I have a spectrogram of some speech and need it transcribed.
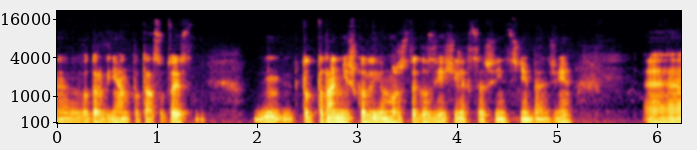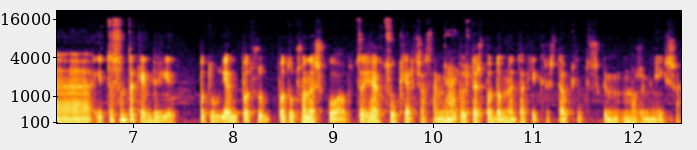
e, wodorowinian potasu. To jest mm, to totalnie szkodliwe, możesz tego zjeść ile chcesz i nic nie będzie, nie? E, I to są tak jakby, jakby potłuczone szkło, coś jak cukier czasami, Tak. bo też podobne takie kryształki, troszkę może mniejsze.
